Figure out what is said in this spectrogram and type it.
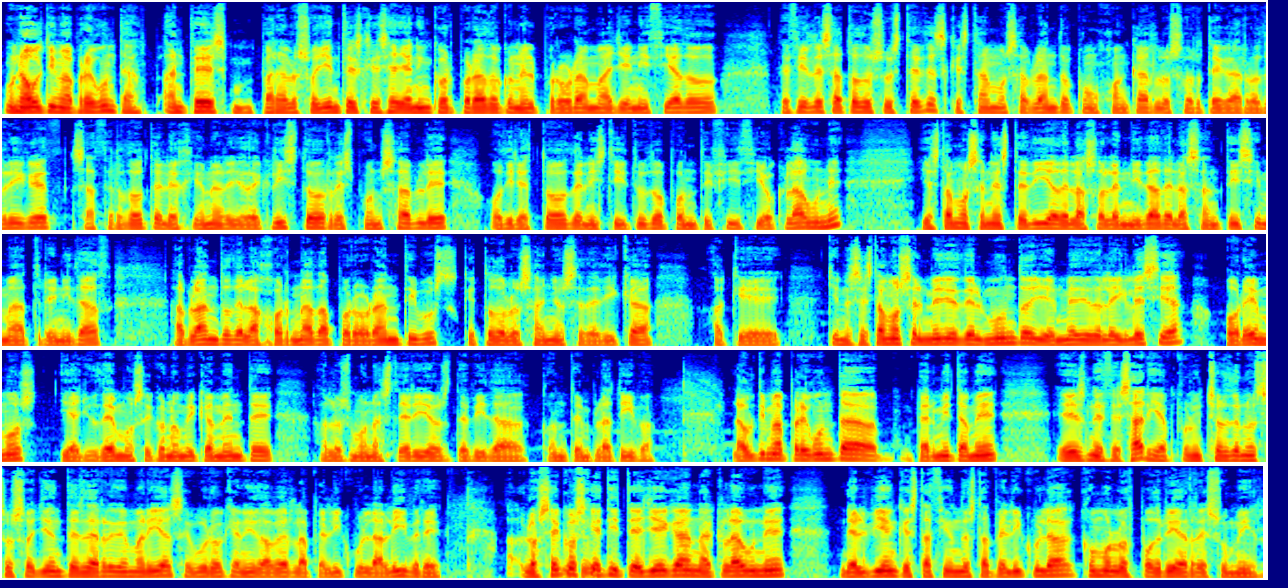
Una última pregunta. Antes, para los oyentes que se hayan incorporado con el programa ya iniciado, Decirles a todos ustedes que estamos hablando con Juan Carlos Ortega Rodríguez, sacerdote legionario de Cristo, responsable o director del Instituto Pontificio Claune, y estamos en este día de la solemnidad de la Santísima Trinidad hablando de la jornada por orantibus que todos los años se dedica a que quienes estamos en medio del mundo y en medio de la Iglesia oremos y ayudemos económicamente a los monasterios de vida contemplativa. La última pregunta, permítame, es necesaria. Muchos de nuestros oyentes de Radio María seguro que han ido a ver la película Libre. Los ecos que a ti te llegan a Claune del bien que está haciendo esta película, ¿cómo los podrías resumir?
